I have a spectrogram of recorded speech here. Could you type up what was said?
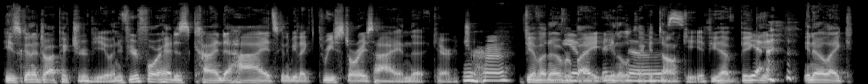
he's going to draw a picture of you. And if your forehead is kind of high, it's going to be like three stories high in the caricature. Uh-huh. If you have an overbite, you are going to look like a donkey. If you have big, yeah. you know, like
